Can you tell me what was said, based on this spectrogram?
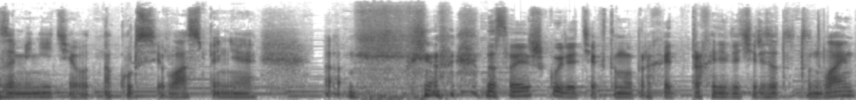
заменить. И вот на курсе в Аспене на своей шкуре те, кто мы проходили через этот онлайн,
